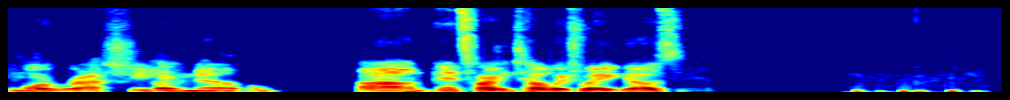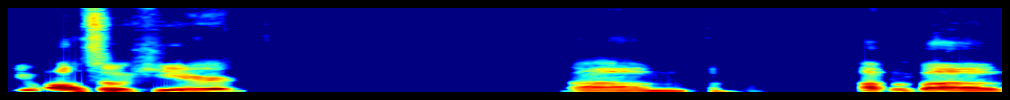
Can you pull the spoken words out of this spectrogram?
more rushy. Oh no! Um, and it's hard to tell which way it goes. You also hear um, up above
